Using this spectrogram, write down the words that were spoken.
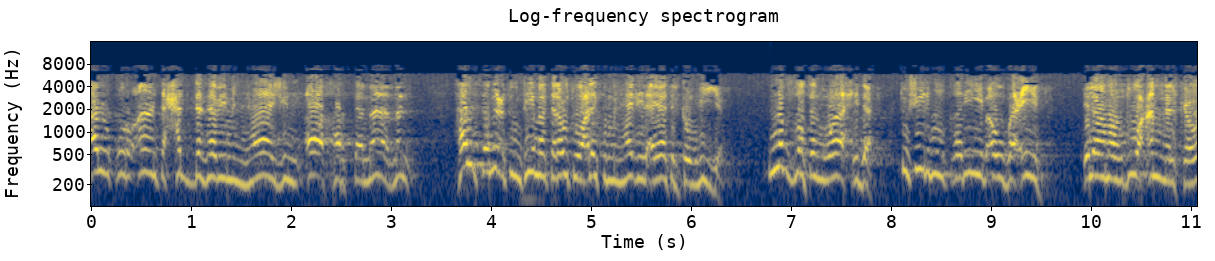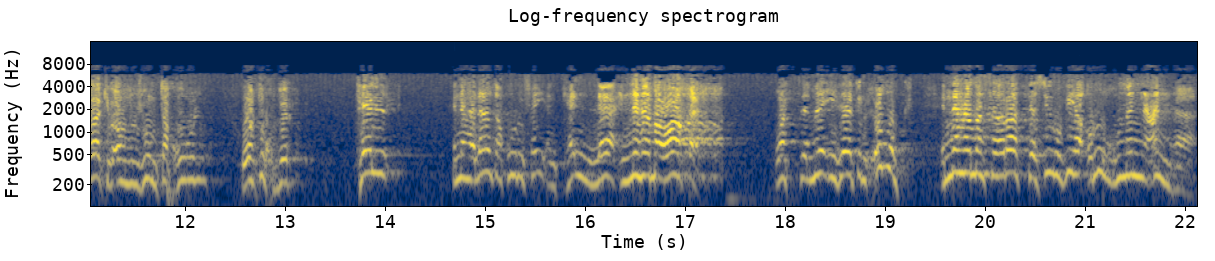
القرآن تحدث بمنهاج آخر تماما. هل سمعتم فيما تلوته عليكم من هذه الآيات الكونية؟ لفظة واحدة تشير من قريب أو بعيد إلى موضوع أن الكواكب أو النجوم تقول وتخبر. تل إنها لا تقول شيئا. كلا إنها مواقع. والسماء ذات الحبك إنها مسارات تسير فيها رغما عنها.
